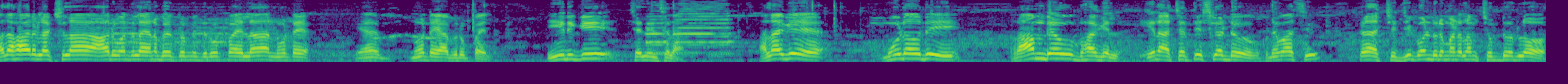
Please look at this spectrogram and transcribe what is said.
పదహారు లక్షల ఆరు వందల ఎనభై తొమ్మిది రూపాయల నూట నూట యాభై రూపాయలు. ఈయనకి చెల్లించలా. అలాగే మూడవది రామ్దేవ్ భాగెల్ ఈయన ఛత్తీస్గఢ్ నివాసి. ఇక్కడ చిజ్జిగొండూరు మండలం చుబ్డూరులో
